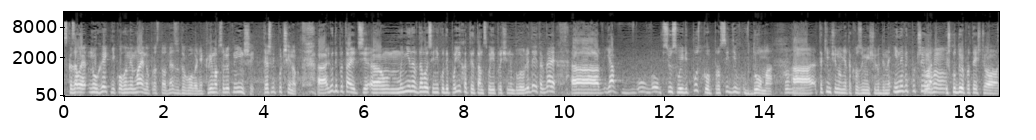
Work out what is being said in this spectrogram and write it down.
Сказали, ну геть нікого немає, ну просто одне задоволення. Крим абсолютно інший, теж відпочинок. А, люди питають, е, мені не вдалося нікуди поїхати, там свої причини були у людей і так далі. А, я всю свою відпустку просидів вдома. А, таким чином, я так розумію, що людина і не відпочила, і шкодує про те, що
